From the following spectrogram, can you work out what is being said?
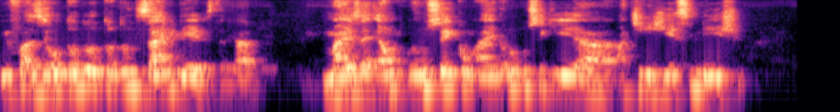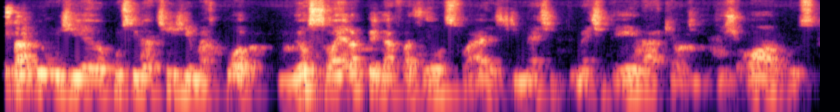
e fazer o, todo, todo o design deles, tá ligado? Mas é, é um, eu não sei como, ainda não consegui atingir esse nicho. Quem sabe um dia eu consigo atingir, mas, pô, meu sonho era pegar, fazer os flyers de match, match day lá, que é o de, de jogos,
